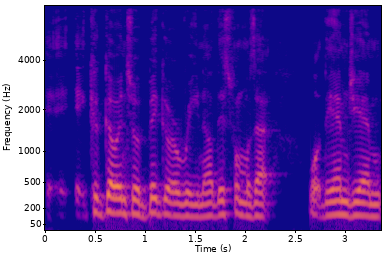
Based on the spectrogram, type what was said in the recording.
It, it could go into a bigger arena. This one was at what the MGM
